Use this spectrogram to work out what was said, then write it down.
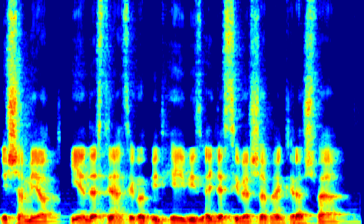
és emiatt ilyen destinációkat, mint Hévíz egyre szívesebben keres fel,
